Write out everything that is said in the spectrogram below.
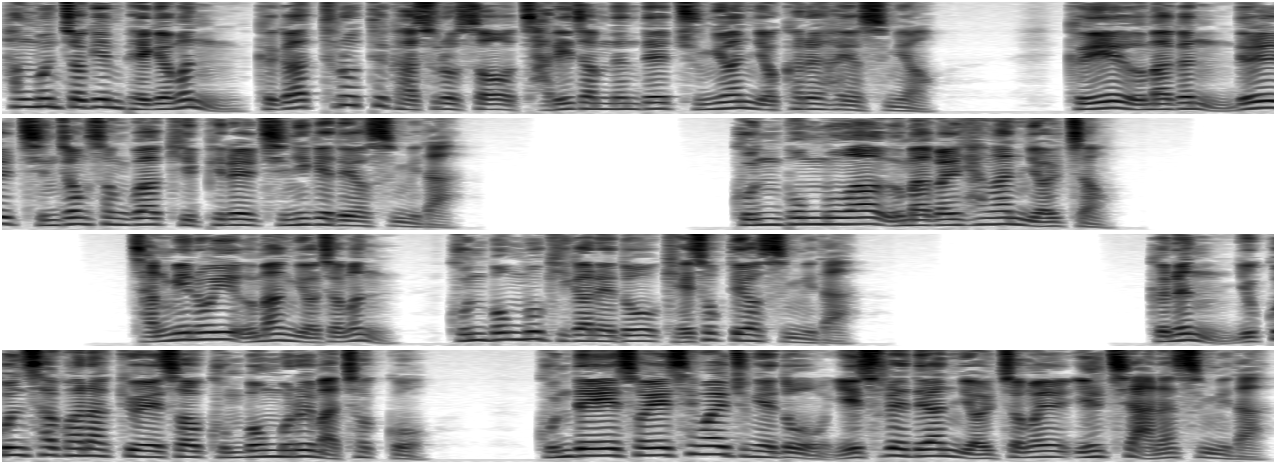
학문적인 배경은 그가 트로트 가수로서 자리 잡는 데 중요한 역할을 하였으며 그의 음악은 늘 진정성과 깊이를 지니게 되었습니다. 군 복무와 음악을 향한 열정 장민호의 음악 여정은 군 복무 기간에도 계속되었습니다. 그는 육군사관학교에서 군복무를 마쳤고 군대에서의 생활 중에도 예술에 대한 열정을 잃지 않았습니다.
